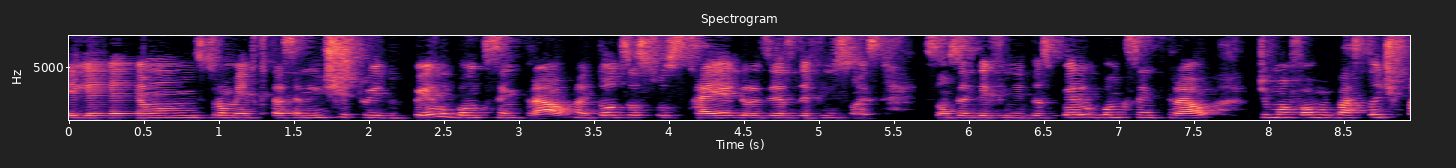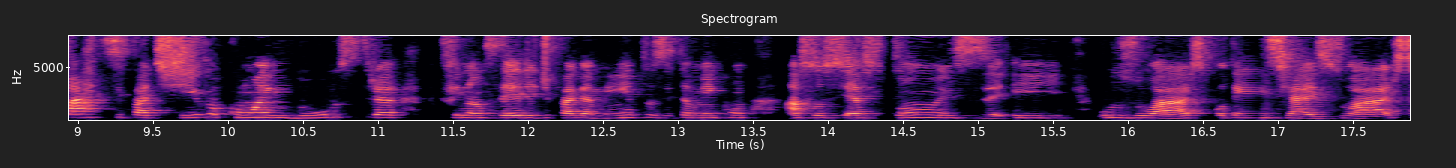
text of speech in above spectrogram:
Ele é um instrumento que está sendo instituído pelo Banco Central, né, todas as suas regras e as definições estão sendo definidas pelo Banco Central de uma forma bastante participativa com a indústria, financeira de pagamentos e também com associações e usuários, potenciais usuários,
